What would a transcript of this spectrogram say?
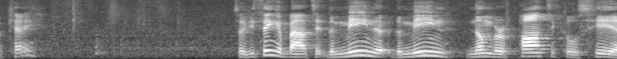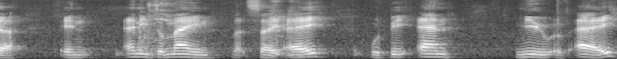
Okay? So if you think about it, the mean, the mean number of particles here in any domain, let's say A, would be n mu of A,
